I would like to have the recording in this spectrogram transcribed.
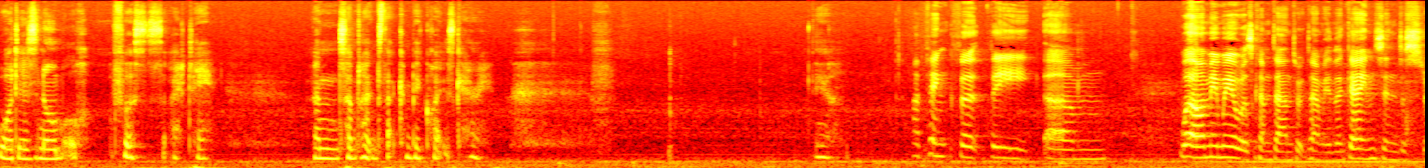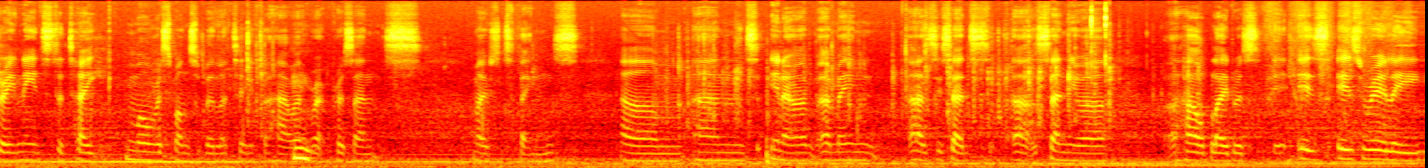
what is normal for society, and sometimes that can be quite scary. Yeah. I think that the um, well, I mean, we always come down to it, don't we? The games industry needs to take more responsibility for how it Mm. represents most things, um, and you know, I mean, as you said, uh, Senua uh, Hellblade was is is really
